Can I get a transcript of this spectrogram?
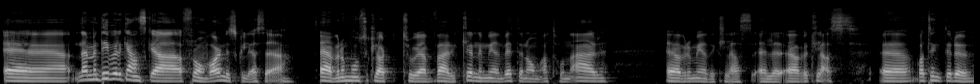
Eh, nej men det är väl ganska frånvarande skulle jag säga. Även om hon såklart tror jag verkligen är medveten om att hon är övre medelklass eller överklass. Eh, vad tänkte du?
